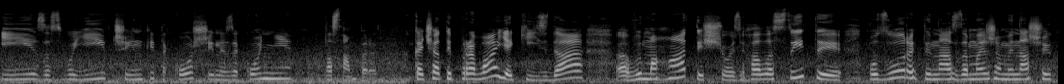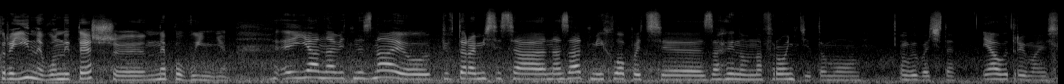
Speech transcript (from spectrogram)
і за свої вчинки, також і незаконні насамперед. Качати права якісь, да, е, вимагати щось, галасити, позорити нас за межами нашої країни, вони теж е, не повинні. Я навіть не знаю. Півтора місяця назад мій хлопець е, загинув на фронті, тому вибачте, я утримаюсь.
